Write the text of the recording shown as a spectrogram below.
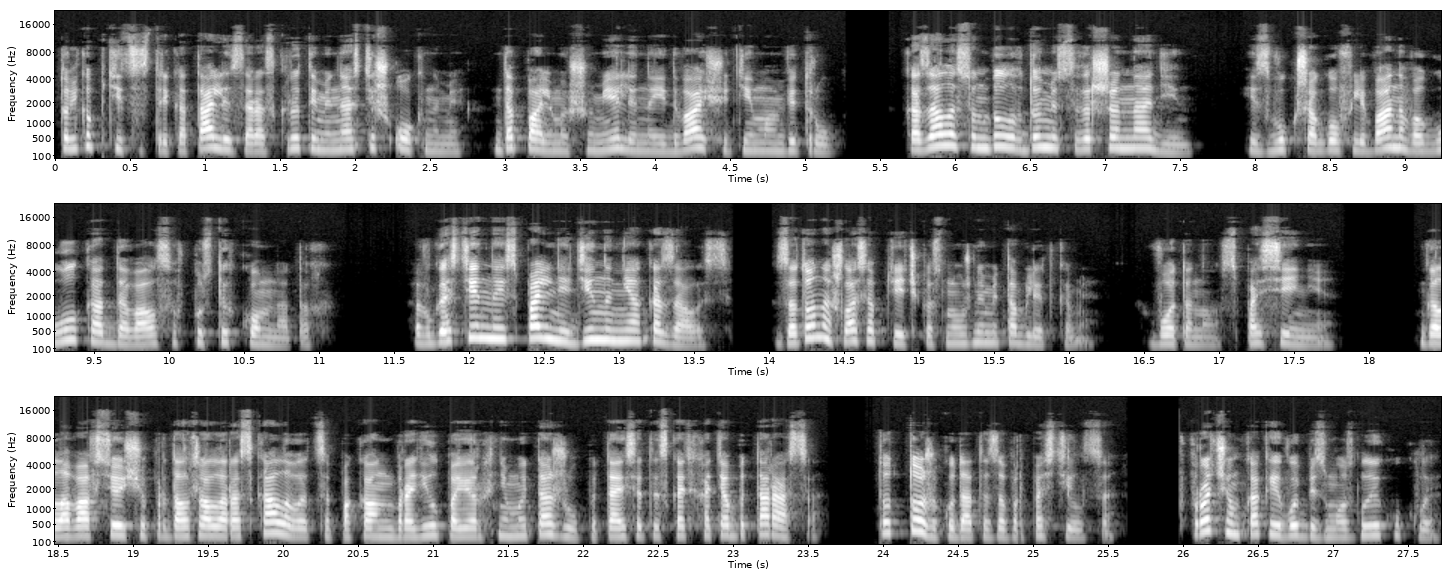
Только птицы стрекотали за раскрытыми настежь окнами, да пальмы шумели на едва ощутимом ветру. Казалось, он был в доме совершенно один, и звук шагов Ливанова гулко отдавался в пустых комнатах. В гостиной и спальне Дины не оказалось, зато нашлась аптечка с нужными таблетками. Вот оно, спасение. Голова все еще продолжала раскалываться, пока он бродил по верхнему этажу, пытаясь отыскать хотя бы Тараса. Тот тоже куда-то запропастился. Впрочем, как и его безмозглые куклы.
